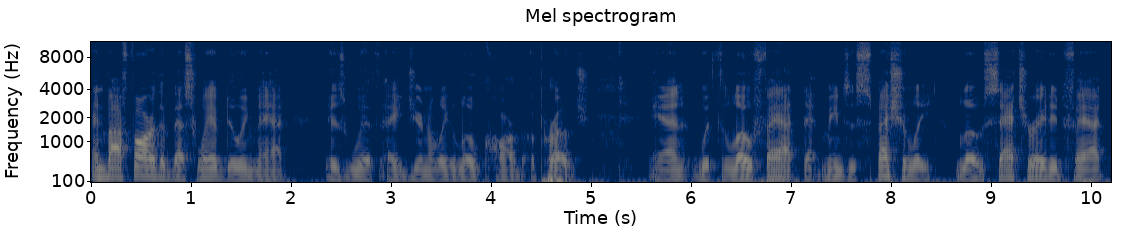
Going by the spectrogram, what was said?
And by far the best way of doing that is with a generally low carb approach. And with the low fat, that means especially low saturated fat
